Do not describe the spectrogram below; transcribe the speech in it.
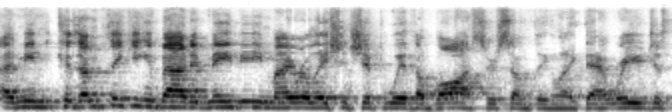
I mean, because I'm thinking about it, maybe my relationship with a boss or something like that, where you just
